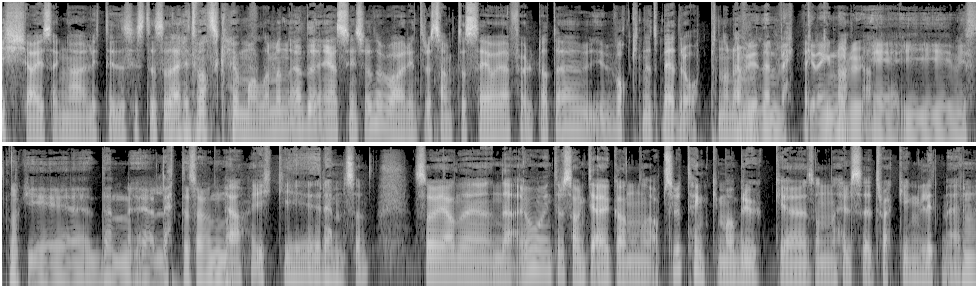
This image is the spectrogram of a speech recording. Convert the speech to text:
bikkja i senga litt i det siste, så det er litt vanskelig å måle. Men jeg, det- jeg syns jo det var interessant å se, og jeg følte at jeg våknet bedre opp når den Ja, fordi den vekker vekker deg når du ja. er i visstnok i den lette søvnen. da. Ja, ikke i rem-søvn. Så ja, det, det er jo interessant. Jeg kan absolutt tenke meg å bruke sånn helsetracking litt mer. Mm.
